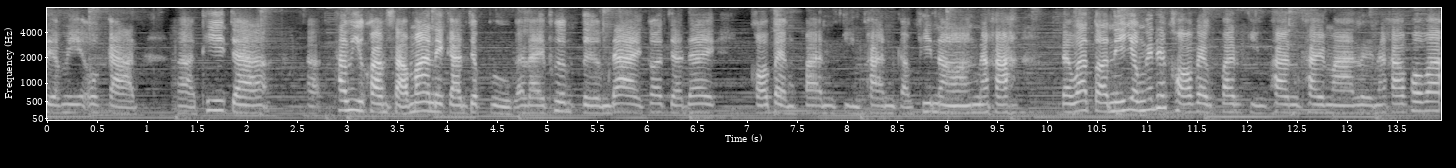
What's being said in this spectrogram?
เดี๋ยวมีโอกาสที่จะถ้ามีความสามารถในการจะปลูกอะไรเพิ่มเติมได้ ก็จะได้ขอแบ่งปันกิ่งพันธุ์กับพี่น้องนะคะ แต่ว่าตอนนี้ยังไม่ได้ขอแบ่งปันกิ่งพันธุ์ใครมาเลยนะคะ เพราะว่า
